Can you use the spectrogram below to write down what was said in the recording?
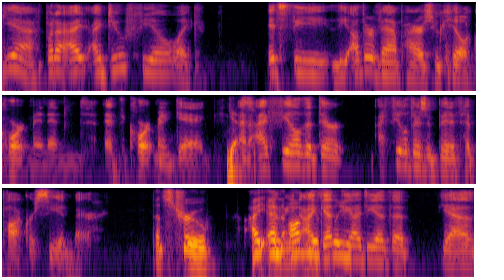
yeah. But I I do feel like it's the the other vampires who kill Cortman and and the Cortman gang, Yes, and I feel that there I feel there's a bit of hypocrisy in there. that's true. I and I mean, obviously I get the idea that yeah,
